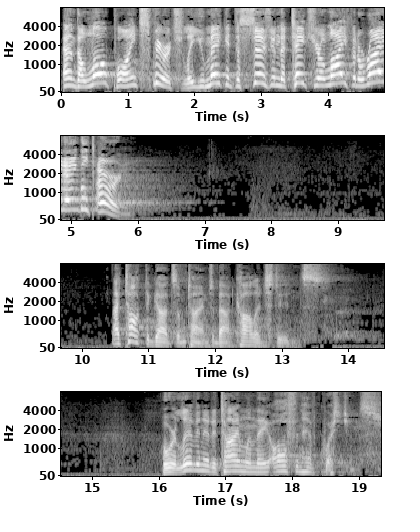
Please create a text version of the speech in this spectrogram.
And the low point spiritually, you make a decision that takes your life at a right angle turn. I talk to God sometimes about college students who are living at a time when they often have questions.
